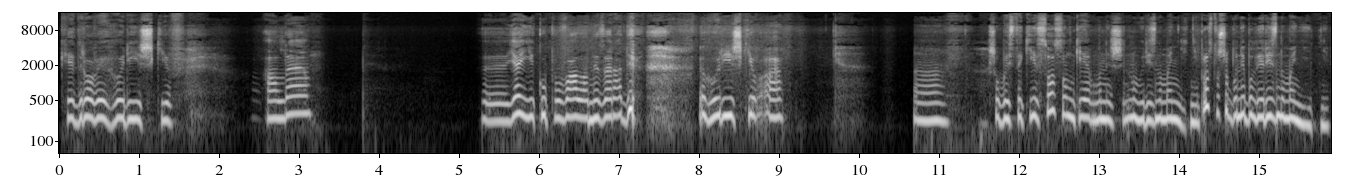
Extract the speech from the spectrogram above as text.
кедрових горішків. Але е, я її купувала не заради горішків, а е, щоб ось такі сосунки, вони ж ну, різноманітні. Просто щоб вони були різноманітні.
